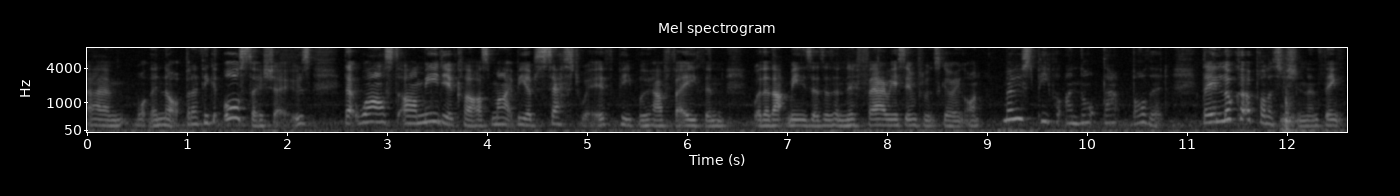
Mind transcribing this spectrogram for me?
um, what they're not. But I think it also shows that whilst our media class might be obsessed with people who have faith and whether that means there's a nefarious influence going on, most people are not that bothered. They look at a politician and think,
